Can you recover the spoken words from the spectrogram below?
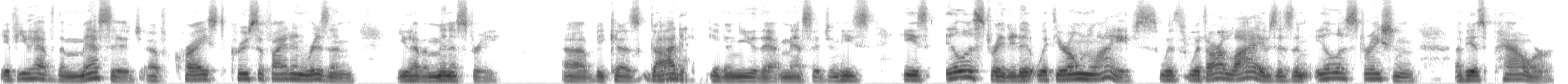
If you have the message of christ crucified and risen you have a ministry uh, because god has given you that message and he's he's illustrated it with your own lives with with our lives as an illustration of his power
